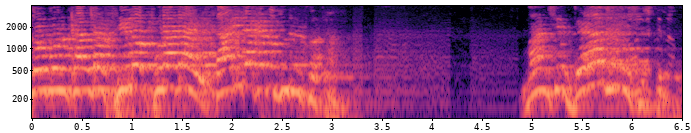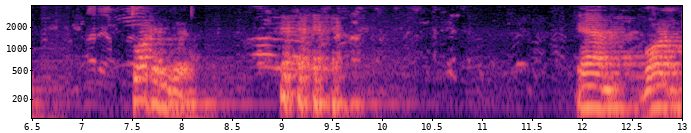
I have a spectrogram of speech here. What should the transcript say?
যৌবন কালটা ছিল পুরাটাই দাড়ি রাখা তো দূরের কথা। মানুষের বেড়া ভেঙে শেষ করে দিল। তরকারি বেড়া বড্ড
